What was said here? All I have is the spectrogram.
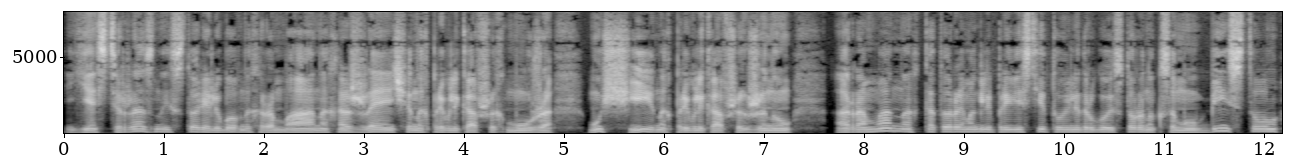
Есть разные истории о любовных романах, о женщинах, привлекавших мужа, мужчинах, привлекавших жену, о романах, которые могли привести ту или другую сторону к самоубийству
